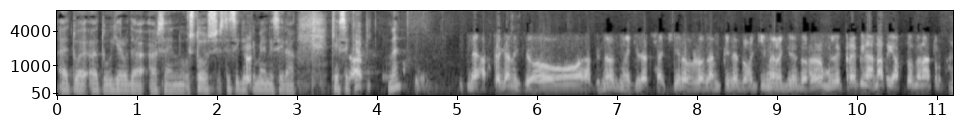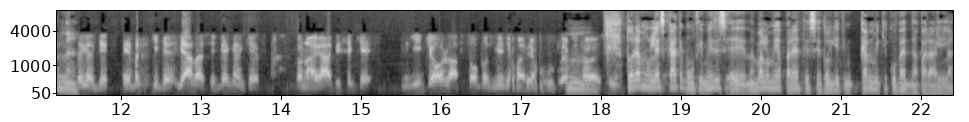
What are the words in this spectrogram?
ε, του, ε, του γέροντα Αρσένιου, στο, στη συγκεκριμένη σειρά. Και σε κάποιο. Ναι. Ναι, αυτό έκανε και ο αγαπημένος μου Νικήτα Τσακύρογλου όταν πήρε το κείμενο και το ρόλο μου λέει πρέπει να μάθει για αυτόν τον άνθρωπο. Ναι. Και, και, και διάβασε και έκανε και τον αγάπησε και βγήκε όλο αυτό όπως βγήκε η Μαρία μου που βλέπεις mm. τώρα εσύ. Τώρα μου λες κάτι που μου θυμίζεις, ε, να βάλω μια παρένθεση εδώ, γιατί κάνουμε και κουβέντα παράλληλα.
